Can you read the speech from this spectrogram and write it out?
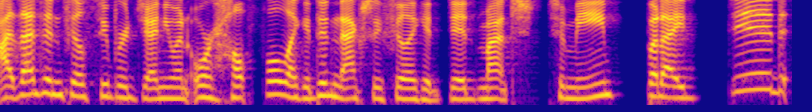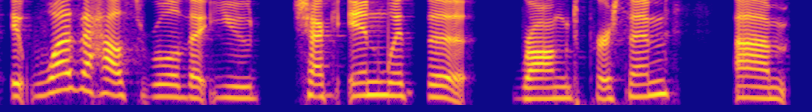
I, that didn't feel super genuine or helpful. Like it didn't actually feel like it did much to me, but I did it was a house rule that you check in with the wronged person um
